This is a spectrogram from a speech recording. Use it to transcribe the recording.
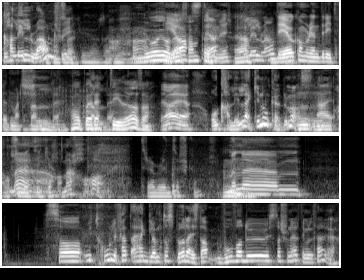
Khalil Roundtree. Jo, jo, det Ja, er sant, det. stemmer. Ja. Det jo kan bli en dritfett match. Veldig. Håper hopper rett i det, altså. Ja, ja. Og Khalil er ikke noen kødde med, altså. Nei, Han absolutt er, ikke. han er hard. Tror jeg blir en tøff kamp. Men um, Så utrolig fett. Jeg glemte å spørre deg i stad. Hvor var du stasjonert i militæret?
